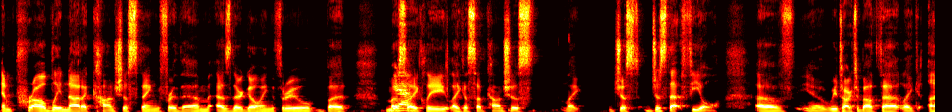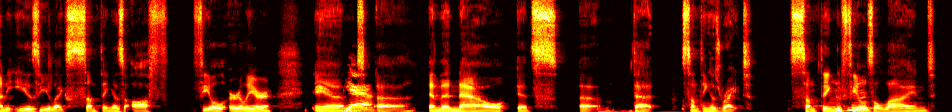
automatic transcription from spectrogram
and probably not a conscious thing for them as they're going through, but most yeah. likely like a subconscious, like just just that feel of you know we talked about that like uneasy like something is off feel earlier and yeah. uh and then now it's um that something is right something mm-hmm. feels aligned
